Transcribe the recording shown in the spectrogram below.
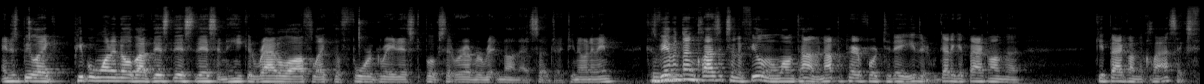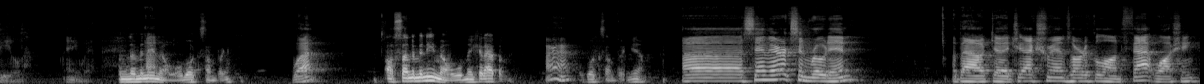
and just be like, people want to know about this, this, this, and he could rattle off like the four greatest books that were ever written on that subject. You know what I mean? Because we haven't done classics in the field in a long time. I'm not prepared for it today either. We got to get back on the get back on the classics field. Anyway, Send them an email. We'll book something. what? I'll send him an email. We'll make it happen. All right. We'll book something. Yeah. Uh, Sam Erickson wrote in about uh, Jack Schramm's article on fat washing.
